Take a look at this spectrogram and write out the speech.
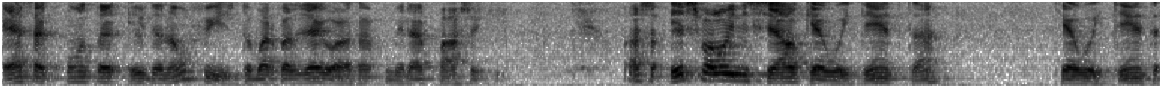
Essa conta eu ainda não fiz, então bora fazer agora, tá? Primeira parte aqui. Olha só, esse valor inicial que é 80, tá? Que é 80,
